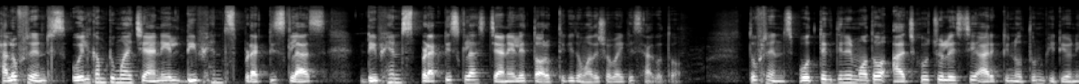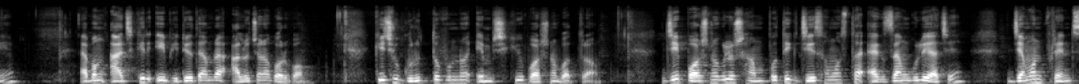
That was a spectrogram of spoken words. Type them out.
Hello friends welcome to my channel defence practice class defence practice class চ্যানেলের তরফ থেকে তোমাদের সবাইকে স্বাগত। তো ফ্রেন্ডস প্রত্যেক দিনের মতো আজকেও চলে এসেছি আরেকটি নতুন ভিডিও নিয়ে এবং আজকের এই ভিডিওতে আমরা আলোচনা করব কিছু গুরুত্বপূর্ণ এমসিকিউ প্রশ্নপত্র। যে প্রশ্নগুলো সাম্প্রতিক যে সমস্ত এক্সামগুলি আছে, যেমন ফ্রেন্ডস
